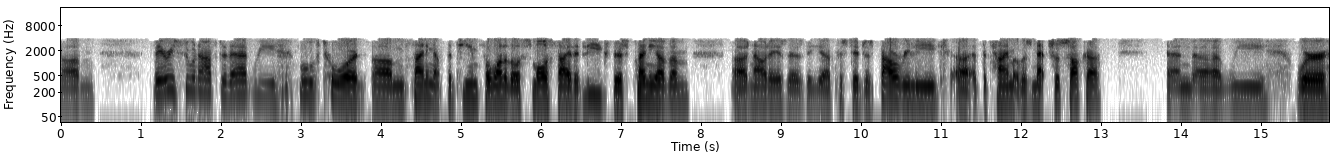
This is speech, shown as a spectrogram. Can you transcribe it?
Um, very soon after that, we moved toward um, signing up the team for one of those small-sided leagues. There's plenty of them. Nowadays, there's the uh, prestigious Bowery League. Uh, at the time, it was Metro Soccer, and uh, we were,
